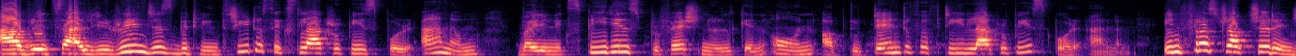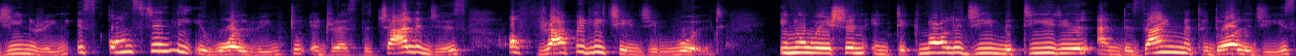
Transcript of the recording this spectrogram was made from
Average salary ranges between 3 to 6 lakh rupees per annum while an experienced professional can earn up to 10 to 15 lakh rupees per annum. Infrastructure engineering is constantly evolving to address the challenges of rapidly changing world. Innovation in technology, material and design methodologies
